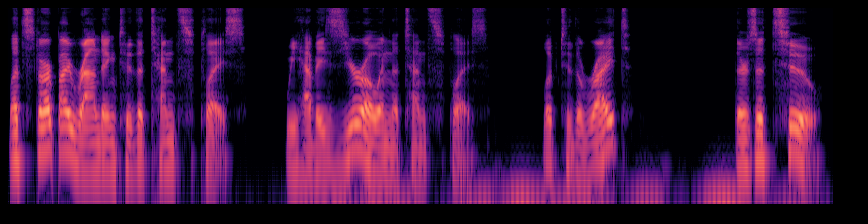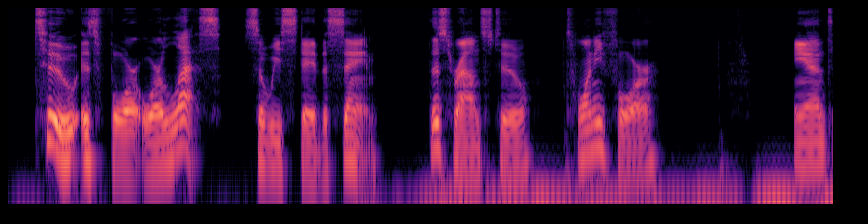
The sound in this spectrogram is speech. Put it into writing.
Let's start by rounding to the tenths place. We have a 0 in the tenths place. Look to the right. There's a 2. 2 is 4 or less, so we stay the same. This rounds to 24 and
